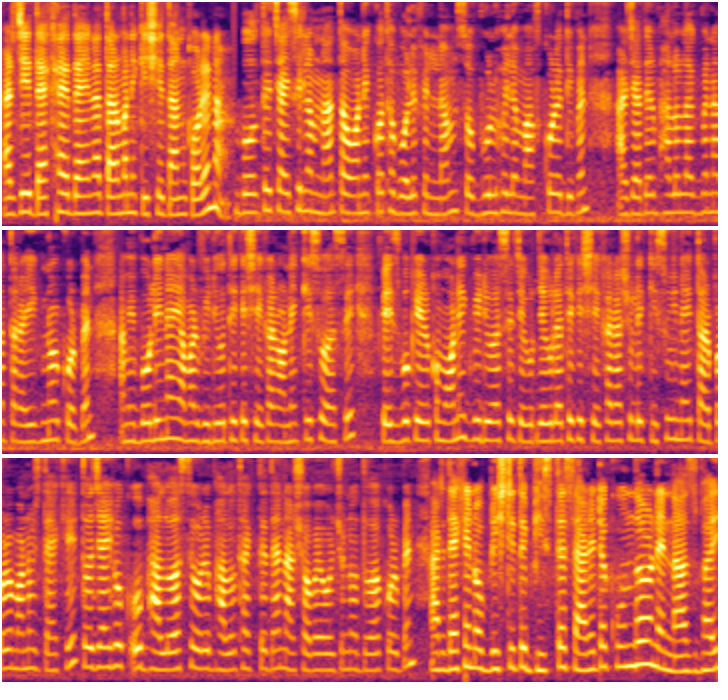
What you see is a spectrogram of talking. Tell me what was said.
আর যে দেখায়, দেয় না, তার মানে কি সে দান করে না? বলতে চাইছিলাম না তা অনেক কথা বলে ফেললাম, সো ভুল হইলে মাফ করে দিবেন। আর যাদের ভালো লাগবে না, তারা ইগনোর করবেন। আমি বলি নাই, আমার ভিডিও থেকে শেখার অনেক কিছু আছে। ফেসবুকে এরকম অনেক ভিডিও আছে, যেগু- যেগুলো থেকে শেখার আসলে কিছুই নাই, তারপরও মানুষ দেখে। তো যাই হোক, ও ভালো আছে, ওরে ভালো থাকতে দেন, আর সবাই ওর জন্য দোয়া করবেন। আর দেখেন ও বৃষ্টিতে ভিজতেছে। আর এটা কোন ধরনের নাচ ভাই?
